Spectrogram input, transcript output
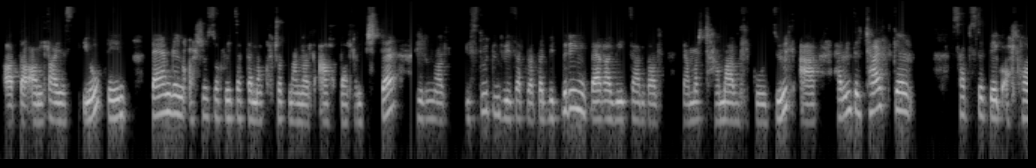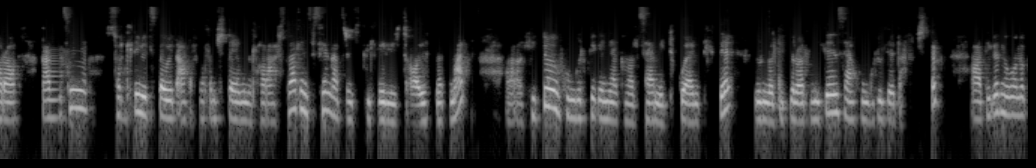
одоо онлайн юу. Тэгээд байнгын оршин суух визатай монголчууд маань бол авах боломжтой. Тэр нь бол студент визад одоо бидний байгаа визанд бол ямар ч хамааралгүй зүйл. А харин тэр child care subsidy-г болохоор ганцхан сургалтын визтэй үед авах боломжтой юм нь болохоор Австралийн засгийн газрын зэтгэлгээр ирж байгаа оюутнууд маань хэдэн хөнгөлтийг нь яг бол сайн мэдэхгүй байна. Гэхдээ ер нь бол бид нар бол нэлээд сайн хөнгөлүүлээд авчдаг. А тэгээд нөгөө нэг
